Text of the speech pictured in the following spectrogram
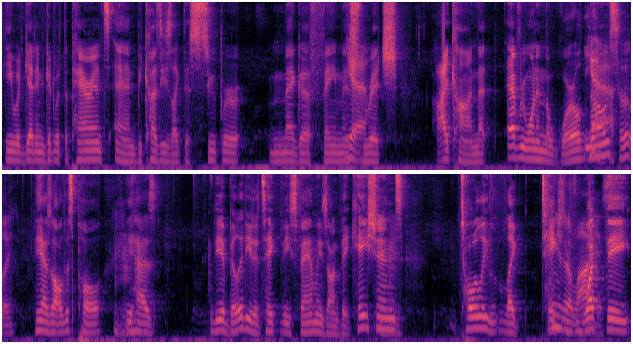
he would get in good with the parents, and because he's like this super mega famous Yeah. rich icon that everyone in the world knows. Yeah, absolutely. he has all this pull. Mm-hmm. He has the ability to take these families on vacations, totally like take. Change their what they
